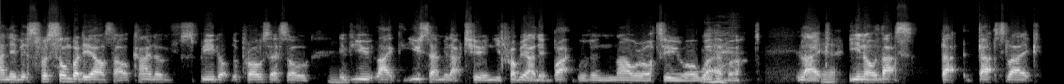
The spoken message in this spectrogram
and if it's for somebody else, I'll kind of speed up the process. So Mm. if you like, you send me that tune, you probably had it back within an hour or two or whatever. Like Yeah. you know, that's that that's like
